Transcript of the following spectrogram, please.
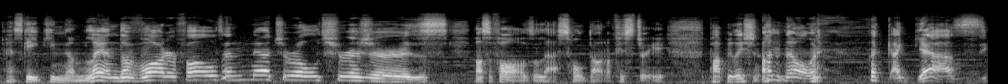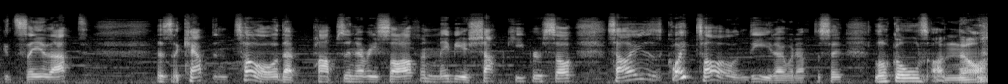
Cascade Kingdom, land of waterfalls and natural treasures. Fossil Falls, the last holdout of history. Population unknown. I guess you could say that. There's the Captain Toad that pops in every so often, maybe a shopkeeper so. Size quite tall indeed, I would have to say. Locals unknown.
